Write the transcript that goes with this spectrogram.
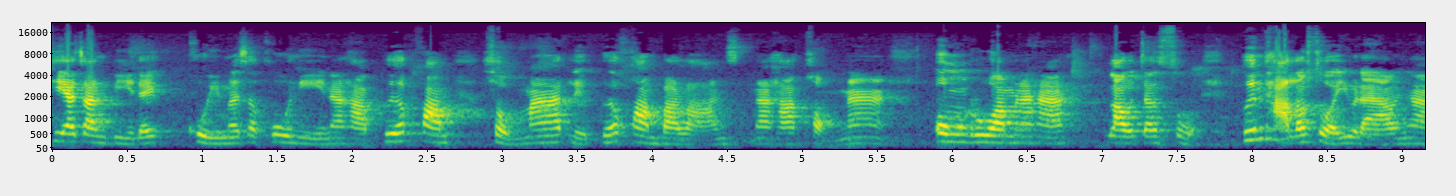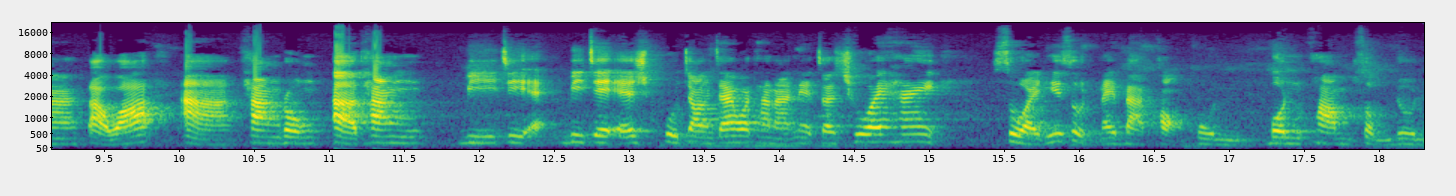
ที่อาจารย์บีได้คุยเมื่อสักครู่นี้นะคะ เพื่อความสมมาตรหรือเพื่อความบาลานซ์นะคะของหน้า องค์รวมนะคะ เราจะสวยพื้นฐานเราสวยอยู่แล้วนะคะแต่ว่าอ่าทางโรงอ่าทาง BG BJH ภูจรแจ้งวัฒนะเนี่ยจะช่วยให้สวยที่สุดในแบบของคุณบนความสมดุล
